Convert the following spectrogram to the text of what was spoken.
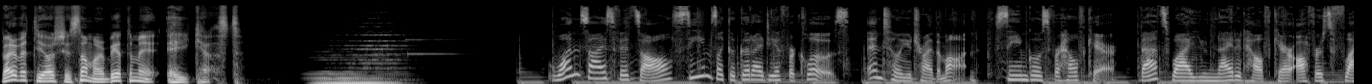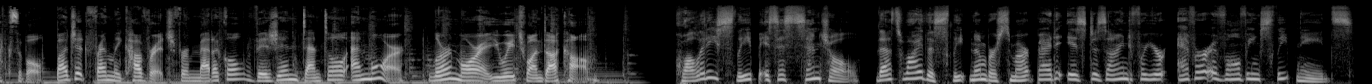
Värvet görs i samarbete med Acast. One size fits all seems like a good idea for clothes until you try them on. Same goes for healthcare. That's why United Healthcare offers flexible, budget friendly coverage for medical, vision, dental, and more. Learn more at uh1.com. Quality sleep is essential. That's why the Sleep Number Smart Bed is designed for your ever evolving sleep needs.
